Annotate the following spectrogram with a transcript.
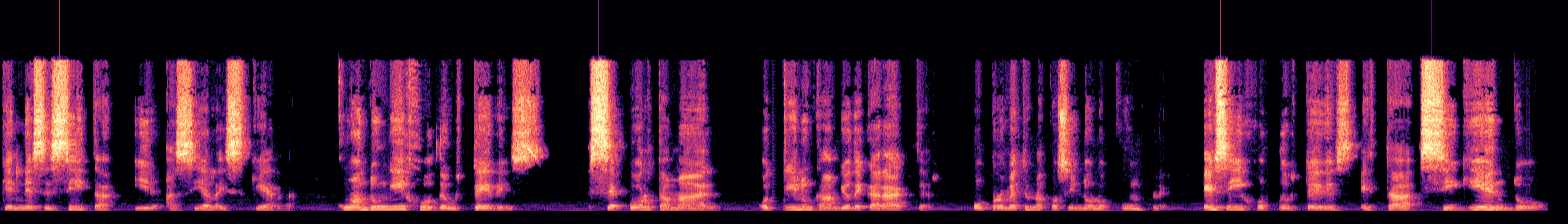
que necesita ir hacia la izquierda. Cuando un hijo de ustedes se porta mal o tiene un cambio de carácter o promete una cosa y no lo cumple, ese hijo de ustedes está siguiendo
